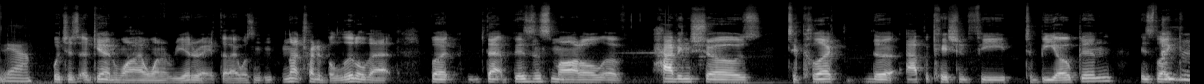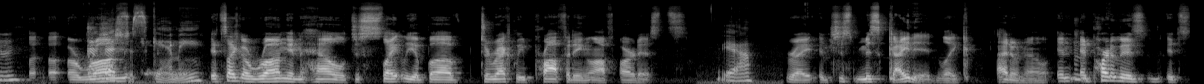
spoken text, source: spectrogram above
Yeah. Which is again why I want to reiterate that I wasn't I'm not trying to belittle that, but that business model of having shows to collect the application fee to be open is like mm-hmm. a, a, rung. That's just scammy. It's like a rung in hell, just slightly above directly profiting off artists. Yeah. Right. It's just misguided. Like I don't know, and mm-hmm. and part of it is it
